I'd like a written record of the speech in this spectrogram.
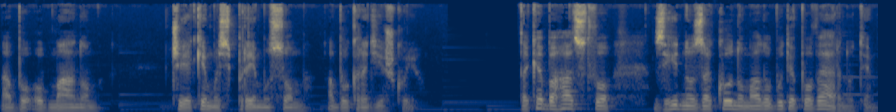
або обманом, чи якимось примусом або крадіжкою. Таке багатство згідно закону мало бути повернутим.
